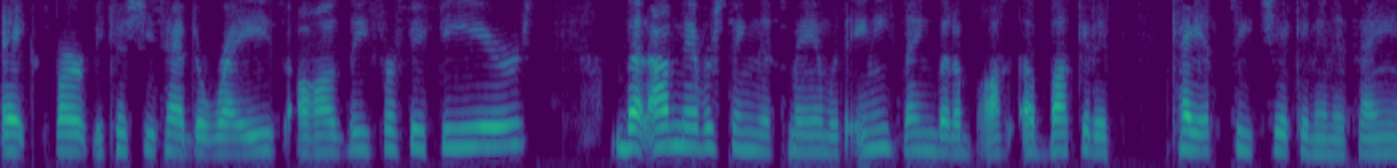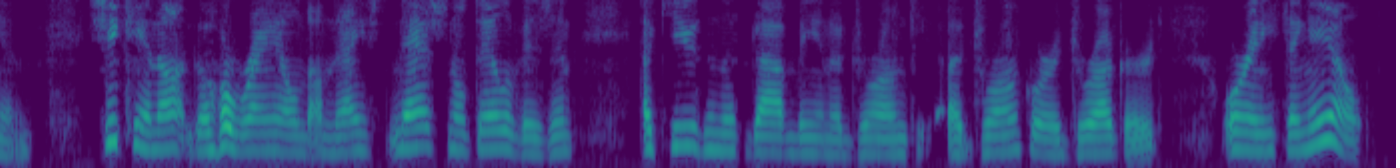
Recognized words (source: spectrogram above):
expert because she's had to raise Ozzy for 50 years. But I've never seen this man with anything but a, bu- a bucket of KFC chicken in his hands. She cannot go around on na- national television accusing this guy of being a drunk, a drunk or a druggard or anything else.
